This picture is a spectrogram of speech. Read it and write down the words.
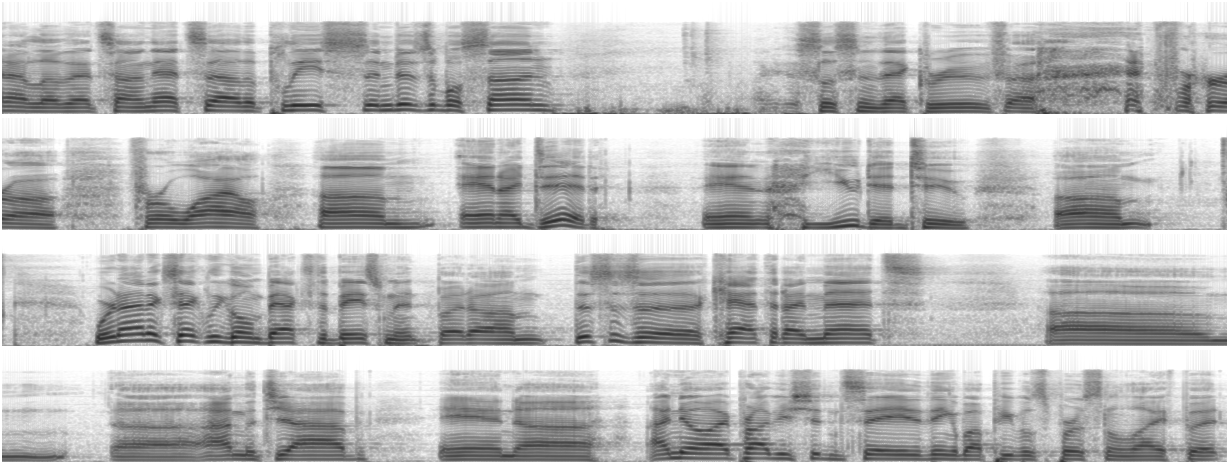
Man, I love that song. That's uh, the Police, Invisible Sun. I could just listen to that groove. Uh, for uh, for a while, um, and I did, and you did too. Um, we're not exactly going back to the basement, but um, this is a cat that I met um, uh, on the job, and uh, I know I probably shouldn't say anything about people's personal life, but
